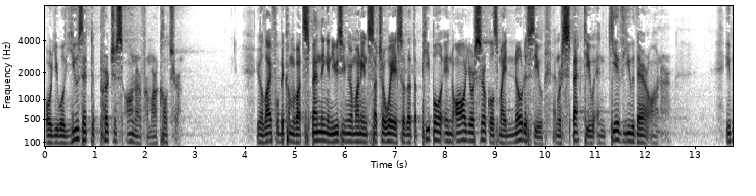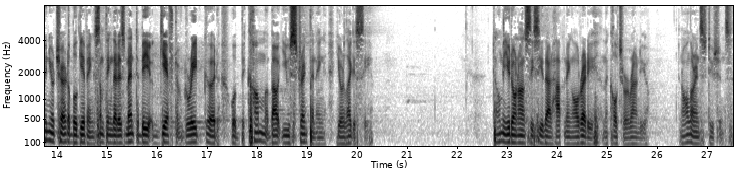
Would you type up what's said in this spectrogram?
or you will use it to purchase honor from our culture. Your life will become about spending and using your money in such a way so that the people in all your circles might notice you and respect you and give you their honor. Even your charitable giving, something that is meant to be a gift of great good, will become about you strengthening your legacy. Tell me you don't honestly see that happening already in the culture around you in all our institutions.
